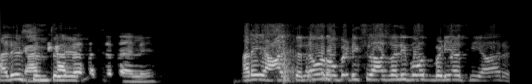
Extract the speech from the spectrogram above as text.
अरे सुन तो ले। सबसे पहले। अरे याद करना वो रोबोटिक्स क्लास वाली बहुत बढ़िया थी यार।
